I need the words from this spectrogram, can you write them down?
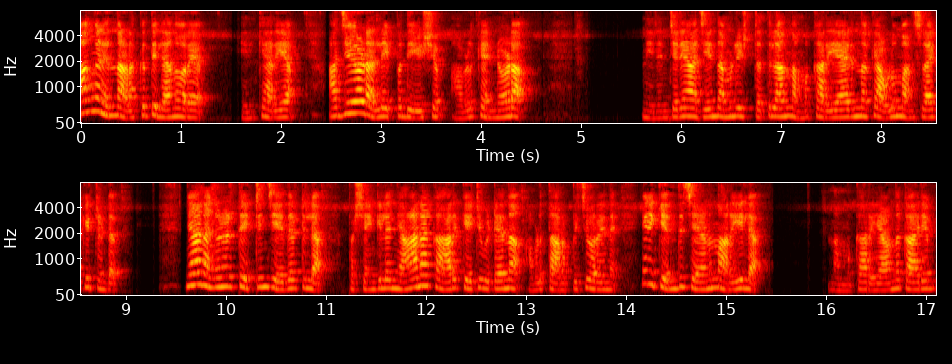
അങ്ങനെ നടക്കത്തില്ല എന്ന് പറയാം. എനിക്കറിയാം. അജയോടല്ലേ ഇപ്പൊ ദേഷ്യം? അവൾക്ക് എന്നോടാ? നിരഞ്ജനെ അജയൻ തമ്മിൽ ഇഷ്ടത്തിലാന്ന് നമുക്കറിയായിരുന്നൊക്കെ അവളും മനസ്സിലാക്കിയിട്ടുണ്ട്. ഞാൻ അങ്ങനെ ഒരു തെറ്റും ചെയ്തിട്ടില്ല. പക്ഷേങ്കിൽ ഞാൻ ആ കാറ് കയറ്റി വിട്ടേന്ന് അവൾ തറപ്പിച്ചു പറയുന്നത് എനിക്ക് എന്ത് ചെയ്യണമെന്ന് അറിയില്ല. നമുക്കറിയാവുന്ന കാര്യം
